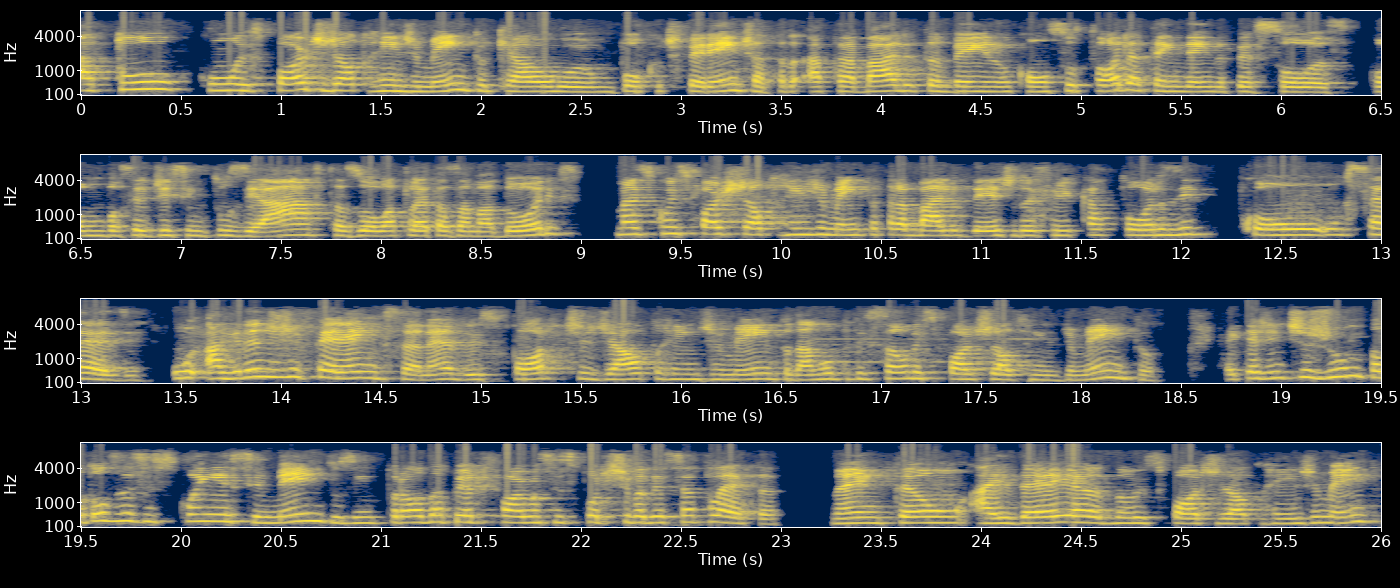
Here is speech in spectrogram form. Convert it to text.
atuo com o esporte de alto rendimento, que é algo um pouco diferente. A, tra a trabalho também no consultório atendendo pessoas, como você disse, entusiastas ou atletas amadores, mas com esporte de alto rendimento eu trabalho desde 2014 com o SESI. O, a grande diferença né, do esporte de alto rendimento, da nutrição no esporte de alto rendimento, é que a gente junta todos esses conhecimentos em prol da performance esportiva desse atleta. Né? Então, a ideia no esporte de alto rendimento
